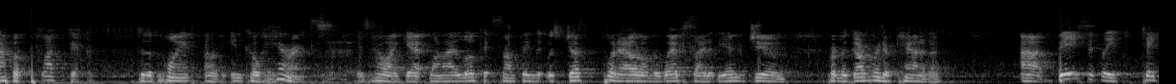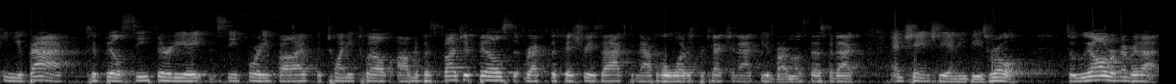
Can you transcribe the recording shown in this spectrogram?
apoplectic to the point of incoherence is how I get when I look at something that was just put out on the website at the end of June from the Government of Canada, uh, basically taking you back to Bill C-38 and C-45, the 2012 omnibus budget bills that wrecked the Fisheries Act, the Navigable Waters Protection Act, the Environmental Assessment Act, and changed the NEB's role. So we all remember that.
